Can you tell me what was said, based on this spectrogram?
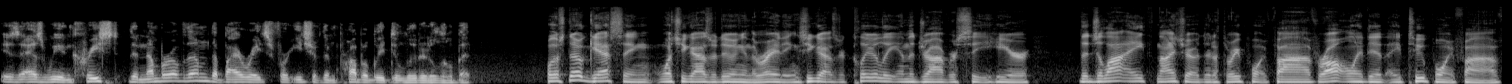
is as we increased the number of them, the buy rates for each of them probably diluted a little bit. Well, there's no guessing what you guys are doing in the ratings. You guys are clearly in the driver's seat here. The July 8th Nitro did a 3.5. Raw only did a 2.5.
